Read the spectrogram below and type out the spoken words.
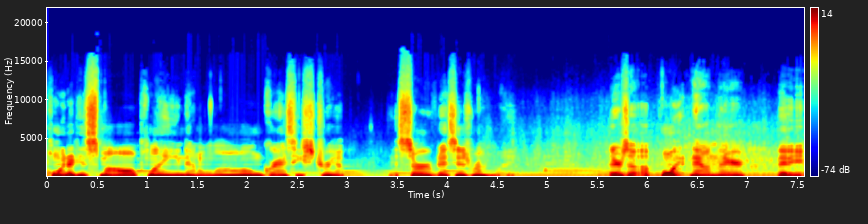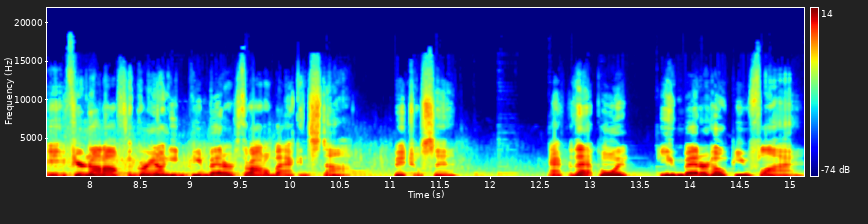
pointed his small plane down a long grassy strip that served as his runway. There's a, a point down there that if you're not off the ground, you'd, you'd better throttle back and stop, Mitchell said. After that point, you better hope you fly.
